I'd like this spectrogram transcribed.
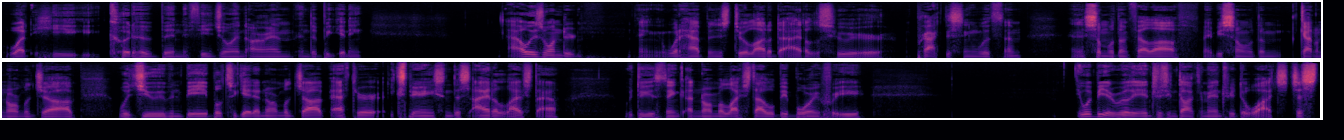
what he could have been if he joined RM in the beginning. I always wondered like, what happens to a lot of the idols who were practicing with them, and some of them fell off. Maybe some of them got a normal job. Would you even be able to get a normal job after experiencing this idol lifestyle? Do you think a normal lifestyle will be boring for you? it would be a really interesting documentary to watch just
